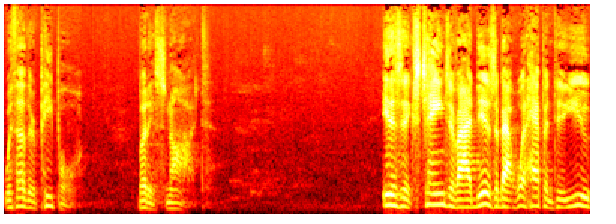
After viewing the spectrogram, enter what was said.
with other people, but it's not. It is an exchange of ideas about what happened to you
